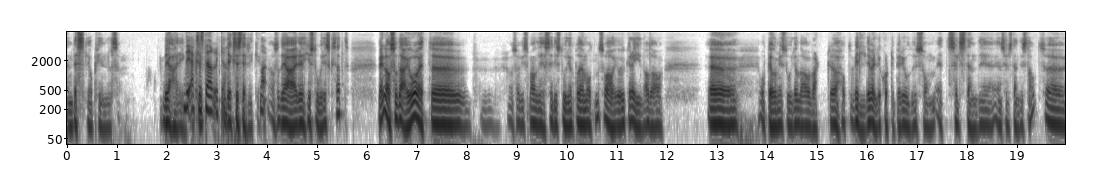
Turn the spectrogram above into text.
en vestlig oppfinnelse. Det er ikke, De eksisterer ikke? Det eksisterer ikke. Altså Det er historisk sett. Vel, altså det er jo et altså Hvis man leser historien på den måten, så har jo Ukraina da eh, opp gjennom historien da vært, uh, hatt veldig veldig korte perioder som selvstendig, en selvstendig stat. Uh,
